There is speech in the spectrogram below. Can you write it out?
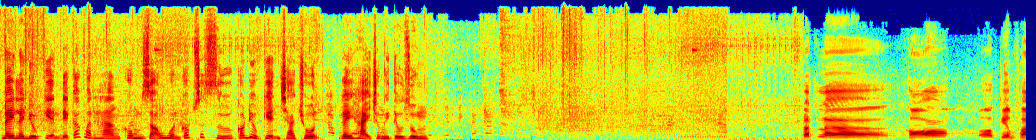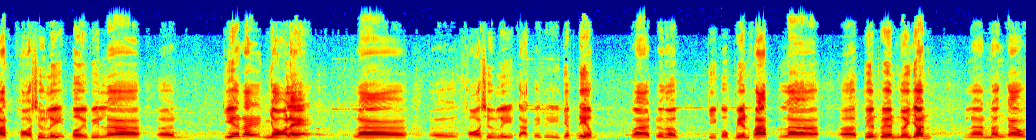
Đây là điều kiện để các mặt hàng không rõ nguồn gốc xuất xứ có điều kiện trà trộn, gây hại cho người tiêu dùng. rất là khó Ờ, kiểm soát, khó xử lý bởi vì là ờ, chia ra nhỏ lẻ là ờ, khó xử lý các cái dứt điểm và trường hợp chỉ có biện pháp là tuyên truyền người dân là nâng cao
